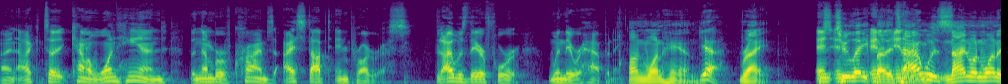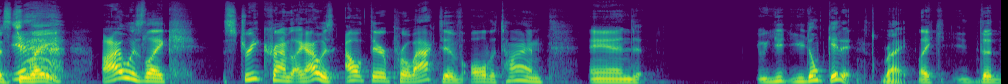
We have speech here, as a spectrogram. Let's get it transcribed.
And I can tell you, count on one hand, the number of crimes I stopped in progress that I was there for when they were happening. On one hand. Yeah. Right. And- it's too and- late by the and I was- 911 It's too Yeah. late. I was like street crime, like I was out there proactive all the time, and you you don't get it. Right. Like the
